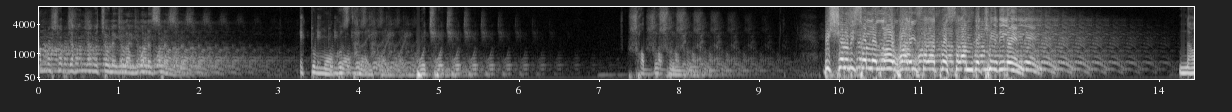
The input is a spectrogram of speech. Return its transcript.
আমরা সব জাহান্নামে চলে গেলাম, বলে একটু মগজ ধালাই করে, বোঝে। শব্দ শুনবেন বিশ্বনবী সাল্লাল্লাহু আলাইহি সাল্লাম দেখিয়ে দিলেন, না,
